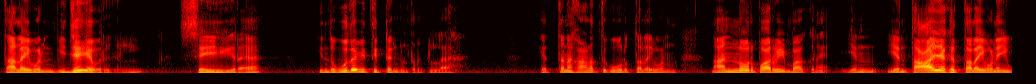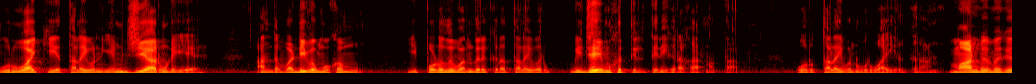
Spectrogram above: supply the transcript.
தலைவன் விஜய் அவர்கள் செய்கிற இந்த உதவி திட்டங்கள் இருக்குல்ல? எத்தனை காலத்துக்கு ஒரு தலைவன்? நான் இன்னொரு பார்வையும் பார்க்குறேன். என் என் தாயக தலைவனை உருவாக்கிய தலைவன் எம்ஜிஆருடைய அந்த வடிவ முகம் இப்பொழுது வந்திருக்கிற தலைவர் விஜய் முகத்தில் தெரிகிற காரணத்தால். ஒரு தலைவன் உருவாகியிருக்கிறான் மாண்புமிகு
